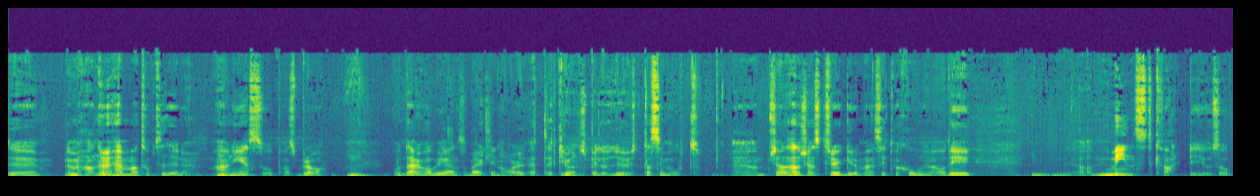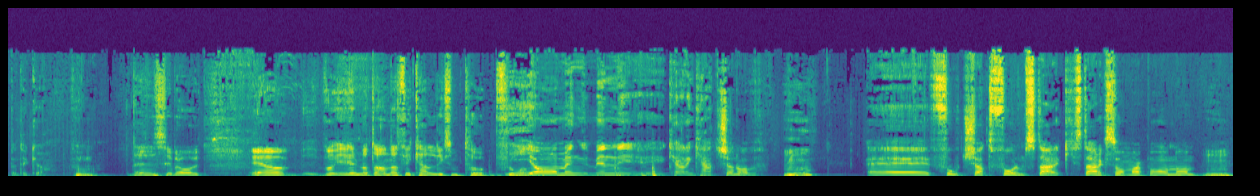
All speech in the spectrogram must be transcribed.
eh, nej, men han är hemma topp 10 nu. Han Mm. är så pass bra. Mm. Och där har vi en som verkligen har ett, ett grundspel att luta sig mot. Eh, han, känns, han känns trygg i de här situationerna och det är ja, minst kvart i US Open tycker jag. Mm. Det ser bra ut. Eh, vad, är det något annat vi kan liksom ta upp från? Ja, men, men eh, Karin Katjanov. Mm. Eh, fortsatt formstark. Stark sommar på honom. Mm.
